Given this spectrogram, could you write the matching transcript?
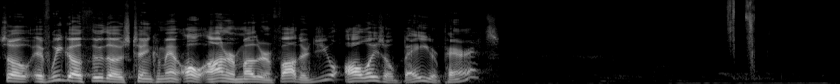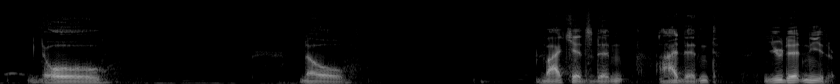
So if we go through those Ten Commandments, oh, honor mother and father, do you always obey your parents? No. No. My kids didn't. I didn't. You didn't either.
